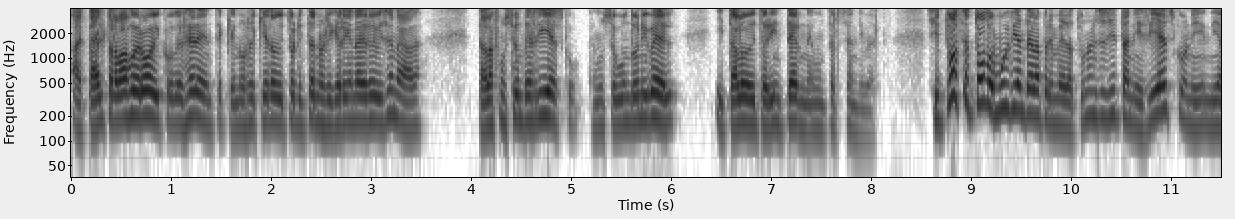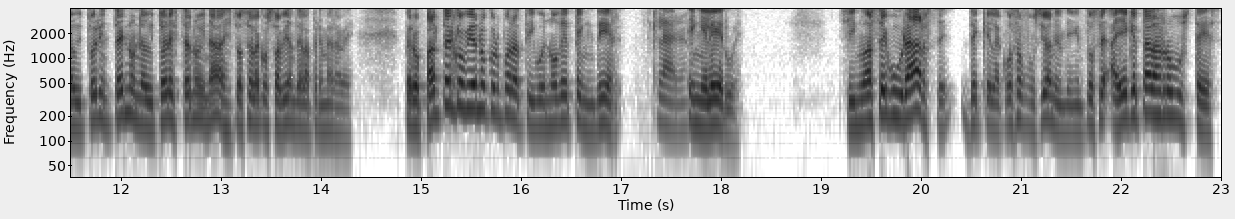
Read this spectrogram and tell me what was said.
Está el trabajo heroico del gerente, que no requiere auditor interno, no requiere que nadie revise nada. Está la función de riesgo en un segundo nivel y está la auditoría interna en un tercer nivel. Si tú haces todo muy bien de la primera, tú no necesitas ni riesgo, ni, ni auditor interno, ni auditor externo, ni nada, si tú haces la cosa bien de la primera vez. Pero parte del gobierno corporativo es no depender Claro. en el héroe, sino asegurarse de que las cosas funcionen bien. Entonces, ahí es que está la robustez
